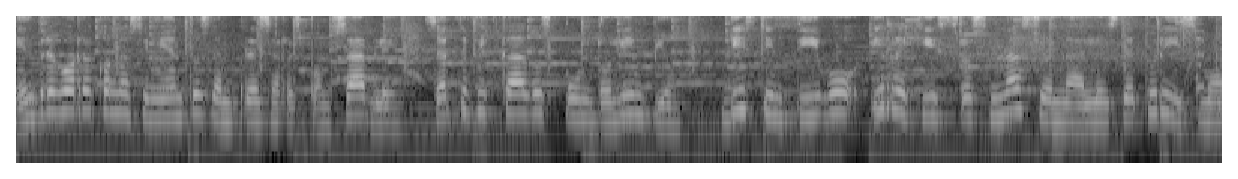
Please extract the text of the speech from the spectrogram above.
entregó reconocimientos de empresa responsable, certificados punto limpio, distintivo y registros nacionales de turismo.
